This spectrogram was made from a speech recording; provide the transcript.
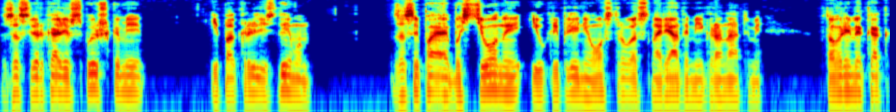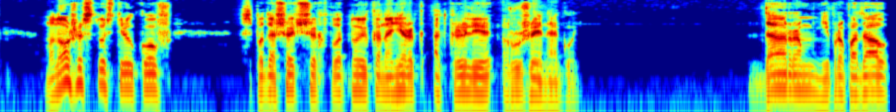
засверкали вспышками и покрылись дымом, засыпая бастионы и укрепления острова снарядами и гранатами, в то время как множество стрелков с подошедших вплотную канонерок открыли ружейный огонь. Даром не пропадал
